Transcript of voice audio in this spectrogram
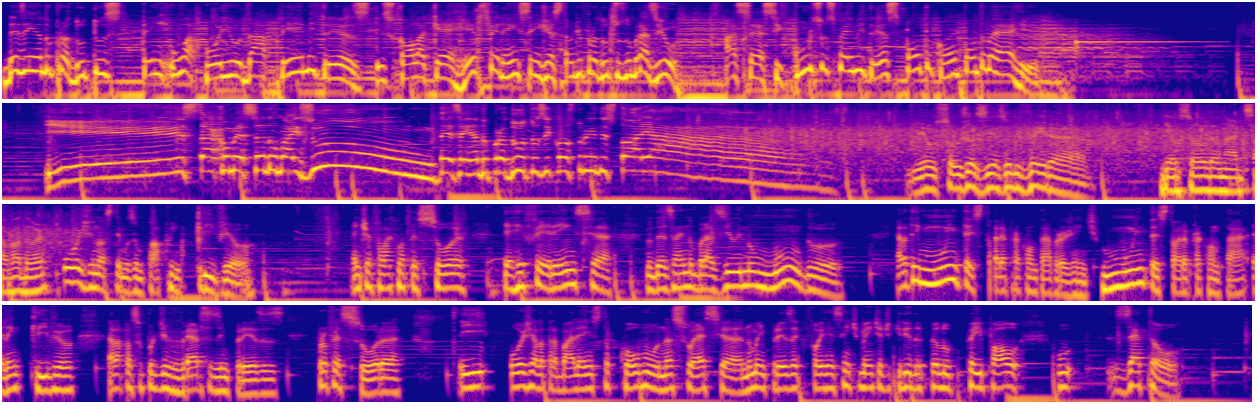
Desenhando Produtos tem o apoio da PM3, escola que é referência em gestão de produtos no Brasil. Acesse cursospm3.com.br. E está começando mais um Desenhando Produtos e Construindo Histórias. E eu sou Josias Oliveira. E eu sou o Leonardo Salvador. Hoje nós temos um papo incrível. A gente vai falar com uma pessoa que é referência no design no Brasil e no mundo. Ela tem muita história para contar para gente, muita história para contar. Ela é incrível. Ela passou por diversas empresas, professora e hoje ela trabalha em Estocolmo, na Suécia, numa empresa que foi recentemente adquirida pelo PayPal, o Zettel.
